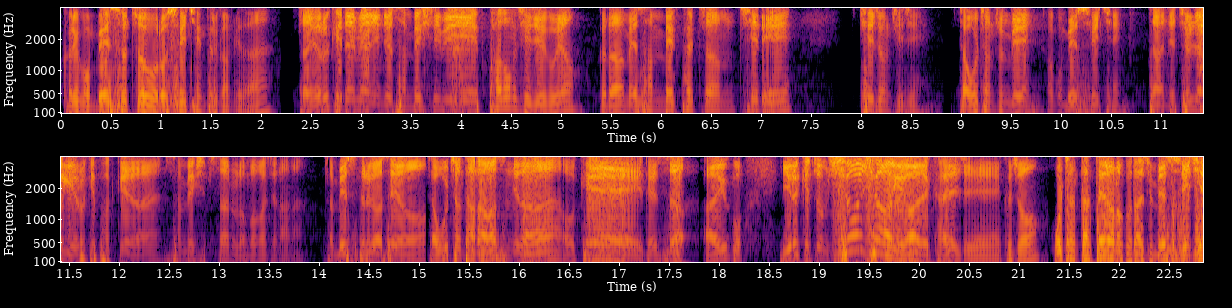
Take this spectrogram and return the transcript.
그리고 매수 쪽으로 스위칭 들어갑니다. 자, 이렇게 되면 이제 310이 파동 지지고요. 그 다음에 308.7이 최종 지지. 자, 올창 준비하고 매수 스위칭. 자, 이제 전략이 이렇게 바뀌어요. 314를 넘어가진 않아. 자, 매수 들어가세요. 자, 올창 다 나갔습니다. 오케이, 됐어. 아이고, 이렇게 좀 시원시원하게 가, 가야지. 그죠? 올창 딱 때려놓고 다시 매수 스위칭.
